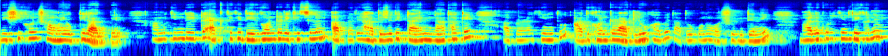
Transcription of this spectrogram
বেশিক্ষণ সময় অবধি রাখবেন। আমি কিন্তু এটা এক থেকে দেড় ঘণ্টা রেখেছিলাম। আপনাদের হাতে যদি টাইম না থাকে, আপনারা কিন্তু আধ ঘণ্টা রাখলেও হবে, তাতেও কোনো অসুবিধে নেই। ভালো করে কিন্তু এখানে আমি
